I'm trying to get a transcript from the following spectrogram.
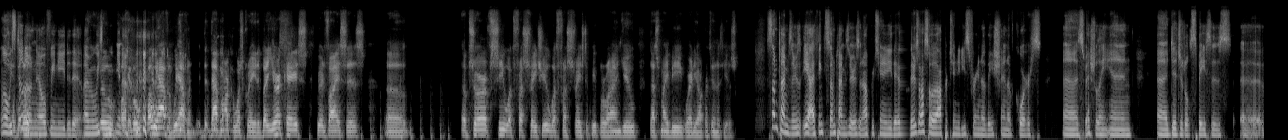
Well we so still those, don't know if we needed it. I mean we so, you know. okay, but, but, we haven't we haven't. That market was created. But in your case your advice is uh, observe see what frustrates you what frustrates the people around you. That's maybe where the opportunity is. Sometimes there's yeah i think sometimes there's an opportunity there. There's also opportunities for innovation of course uh, especially in uh, digital spaces, uh,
